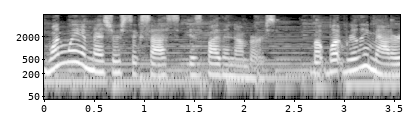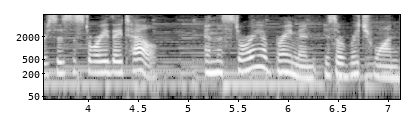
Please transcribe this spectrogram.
One way to measure success is by the numbers, but what really matters is the story they tell. And the story of Braman is a rich one,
